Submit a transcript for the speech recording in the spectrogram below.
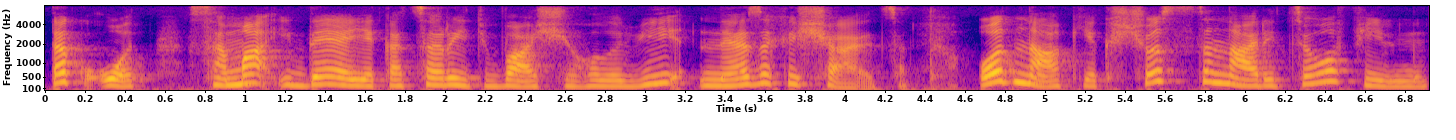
Так от, сама ідея, яка царить в вашій голові, не захищається. Однак, якщо сценарій цього фільму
